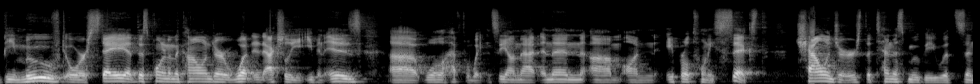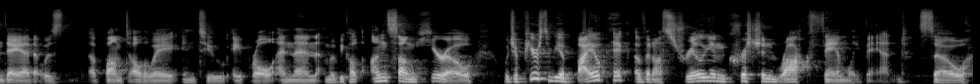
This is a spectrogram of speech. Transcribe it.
be moved or stay at this point in the calendar. What it actually even is, uh, we'll have to wait and see on that. And then um, on April 26th, Challengers, the tennis movie with Zendaya that was uh, bumped all the way into April, and then a movie called Unsung Hero, which appears to be a biopic of an Australian Christian rock family band. So,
